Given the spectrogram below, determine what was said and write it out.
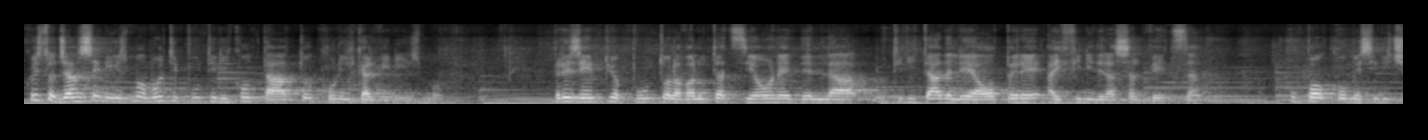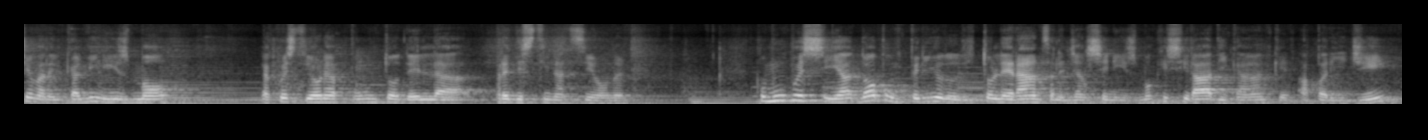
Questo Jansenismo ha molti punti di contatto con il calvinismo. Per esempio, appunto, la valutazione dell'utilità delle opere ai fini della salvezza. Un po' come si diceva nel calvinismo, la questione appunto della predestinazione. Comunque sia, dopo un periodo di tolleranza del giansenismo che si radica anche a Parigi,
